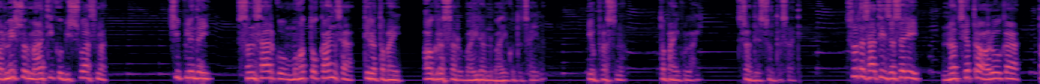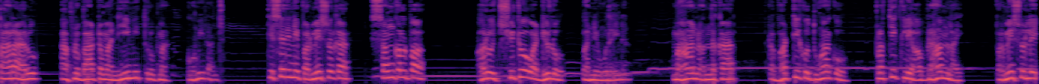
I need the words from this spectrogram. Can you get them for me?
परमेश्वर माथिको विश्वासमा चिप्लिँदै संसारको महत्वकांक्षातिर तपाईँ अग्रसर भइरहनु भएको त छैन। यो प्रश्न तपाईँको लागि श्रद्धे श्रोत साथी। श्रोत साथी जसरी नक्षत्रहरूका ताराहरू आफ्नो बाटोमा नियमित रूपमा घुमिरहन्छ त्यसरी नै परमेश्वरका सङ्कल्पहरू छिटो वा ढिलो भन्ने हुँदैनन्। महान अन्धकार र भट्टीको धुवाको प्रतीकले अब्राहमलाई परमेश्वरले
